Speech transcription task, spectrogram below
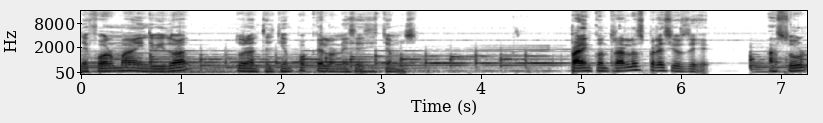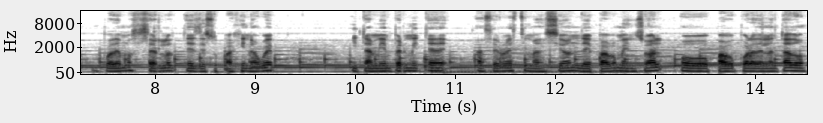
de forma individual durante el tiempo que lo necesitemos. Para encontrar los precios de Azure podemos hacerlo desde su página web y también permite hacer una estimación de pago mensual o pago por adelantado.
